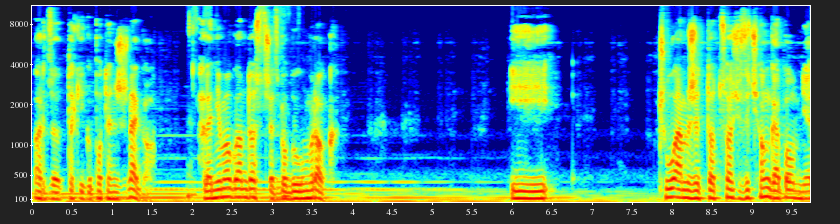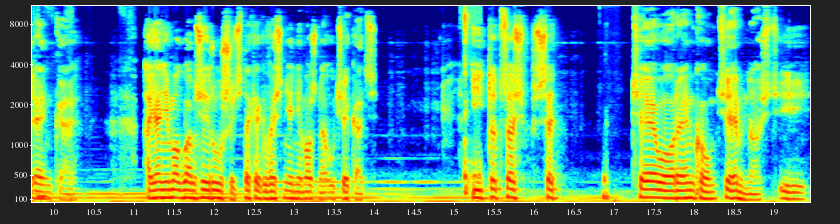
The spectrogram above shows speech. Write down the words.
bardzo takiego potężnego ale nie mogłam dostrzec, bo był mrok. I czułam, że to coś wyciąga po mnie rękę, a ja nie mogłam się ruszyć, tak jak we śnie nie można uciekać. I to coś przecięło ręką ciemność i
